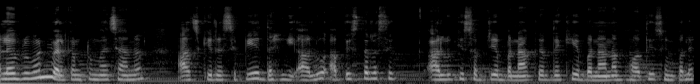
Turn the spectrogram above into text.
Hello everyone welcome to my channel आज की रेसिपी है दही आलू। आप इस तरह से आलू की सब्ज़ी बना कर देखिए, बनाना बहुत ही सिंपल है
